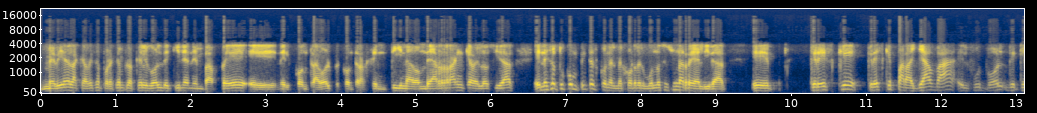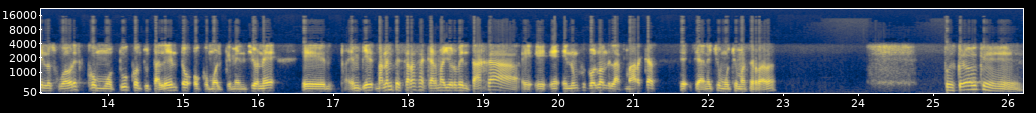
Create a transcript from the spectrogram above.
me viene a la cabeza, por ejemplo, aquel gol de Kylian Mbappé en el contragolpe contra Argentina, donde arranca velocidad. En eso tú compites con el mejor del mundo, eso es una realidad. Eh, ¿Crees que, ¿Crees que para allá va el fútbol de que los jugadores como tú, con tu talento o como el que mencioné, eh, van a empezar a sacar mayor ventaja eh, eh, en un fútbol donde las marcas se, han hecho mucho más cerradas? Pues creo que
